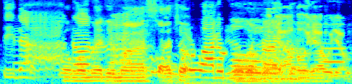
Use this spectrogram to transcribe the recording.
Tidak. Oh, bomnya dimasak, Cok. Waduh, Oh, nah, jauh, jauh, jauh.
